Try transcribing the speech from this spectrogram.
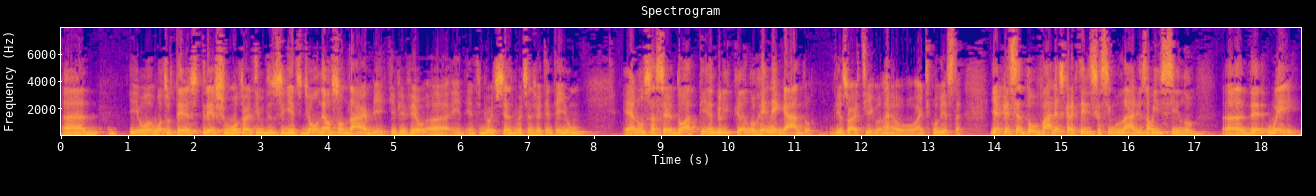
Uh, e um outro trecho, um outro artigo diz o seguinte: John Nelson Darby, que viveu entre 1800 e 1881, era um sacerdote anglicano renegado, diz o artigo, né, o articulista, e acrescentou várias características singulares ao ensino uh, de Way,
